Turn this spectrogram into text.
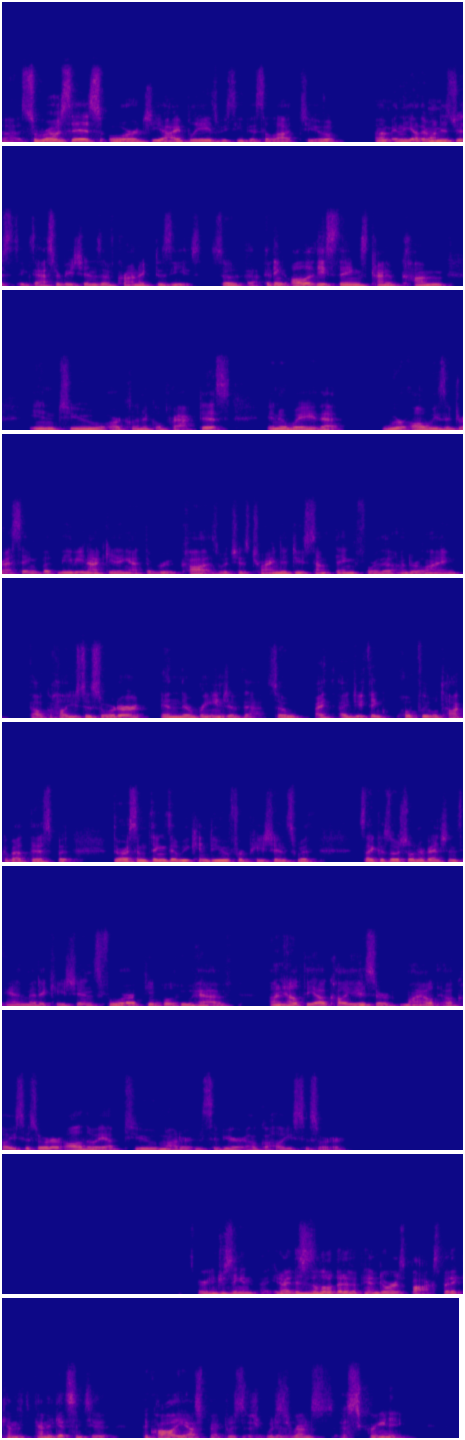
uh, cirrhosis or GI bleeds. We see this a lot too. Um, and the other one is just exacerbations of chronic disease. So uh, I think all of these things kind of come into our clinical practice in a way that we're always addressing, but maybe not getting at the root cause, which is trying to do something for the underlying alcohol use disorder and the range of that. So I, I do think hopefully we'll talk about this, but there are some things that we can do for patients with psychosocial interventions and medications for people who have unhealthy alcohol use or mild alcohol use disorder, all the way up to moderate and severe alcohol use disorder. It's very interesting. And you know, this is a little bit of a Pandora's box, but it kind of kind of gets into the quality aspect, which is, which is around a screening.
